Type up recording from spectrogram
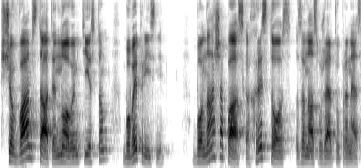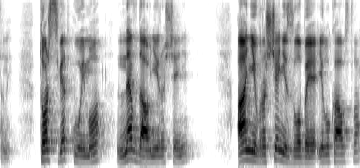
щоб вам стати новим тістом, бо ви прісні. Бо наша Пасха Христос за нас у жертву принесений. Тож святкуймо не в давній розчині, ані в розчині злоби і лукавства,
